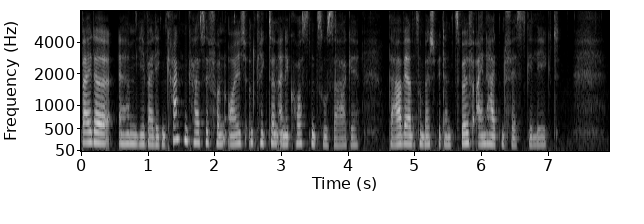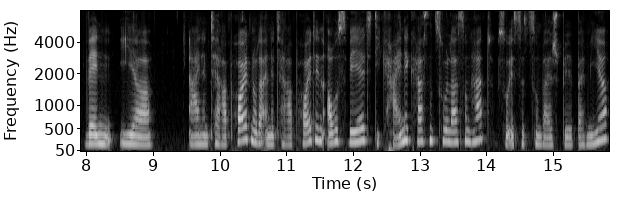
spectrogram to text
bei der ähm, jeweiligen Krankenkasse von euch und kriegt dann eine Kostenzusage. Da werden zum Beispiel dann zwölf Einheiten festgelegt. Wenn ihr einen Therapeuten oder eine Therapeutin auswählt, die keine Kassenzulassung hat, so ist es zum Beispiel bei mir,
